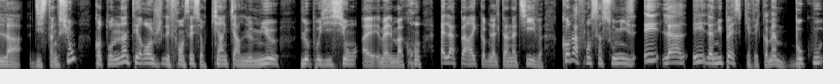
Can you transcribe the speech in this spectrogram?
la distinction. Quand on interroge les Français sur qui incarne le mieux l'opposition à Emmanuel Macron, elle apparaît comme l'alternative. Quand la France insoumise et la, et la NUPES, qui avait quand même beaucoup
